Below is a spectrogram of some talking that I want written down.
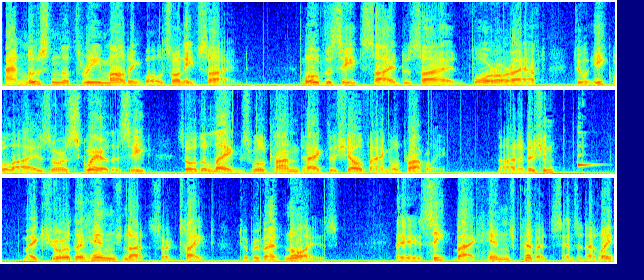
and loosen the three mounting bolts on each side. Move the seat side to side, fore or aft, to equalize or square the seat so the legs will contact the shelf angle properly. Now, in addition, make sure the hinge nuts are tight to prevent noise. The seat back hinge pivots, incidentally,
